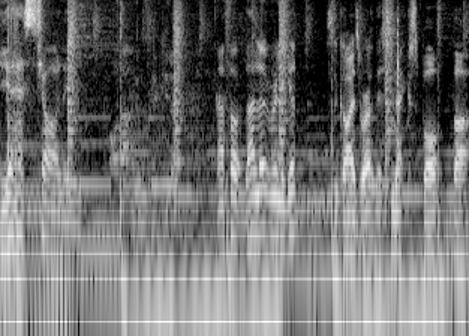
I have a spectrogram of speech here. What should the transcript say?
Yes, Charlie. Oh, that good, you know. That felt, that looked really good. So guys, we're at this next spot, but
